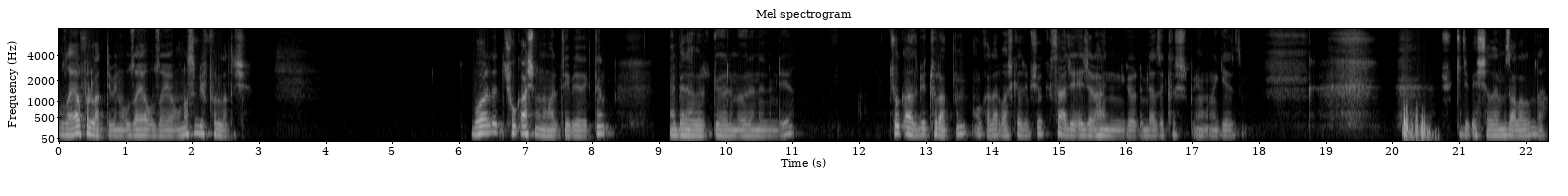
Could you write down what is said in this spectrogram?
Uzaya fırlattı beni. Uzaya uzaya. O nasıl bir fırlatış? Bu arada çok aşmadım haritayı bilerekten. Yani beraber görelim, öğrenelim diye. Çok az bir tur attım. O kadar başka bir şey yok. Sadece ejderhanini gördüm. Biraz da kış biyomuna gezdim. Şu gidip eşyalarımızı alalım da.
